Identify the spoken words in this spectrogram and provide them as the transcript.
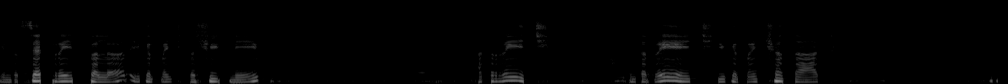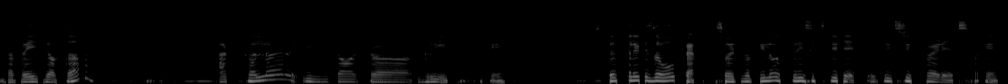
In the set range color you can mention the sheet name. And the range. In the range you can mention that the range of the and color is dot uh, green okay so basically it is a open. So it's a below 360 days 365 days okay?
